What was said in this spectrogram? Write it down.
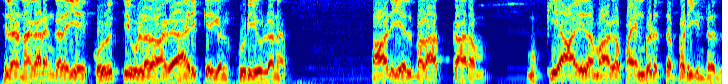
சில நகரங்களையே கொளுத்தி உள்ளதாக அறிக்கைகள் கூறியுள்ளன. பாலியல் பலாத்காரம் முக்கிய ஆயுதமாக பயன்படுத்தப்படுகின்றது.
